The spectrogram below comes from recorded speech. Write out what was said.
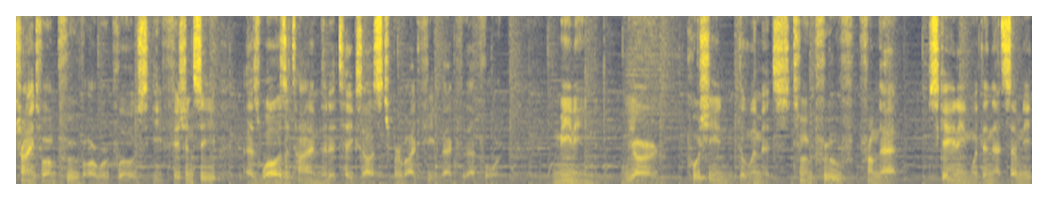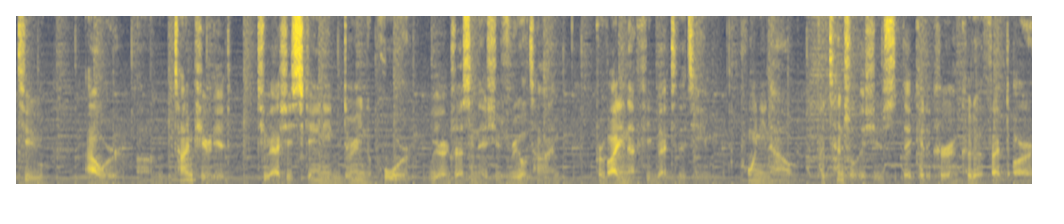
trying to improve our workflow's efficiency as well as the time that it takes us to provide feedback for that floor. Meaning, we are pushing the limits to improve from that scanning within that 72 hour um, time period to actually scanning during the pour. We are addressing the issues real time, providing that feedback to the team, pointing out potential issues that could occur and could affect our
